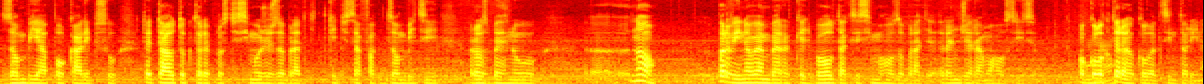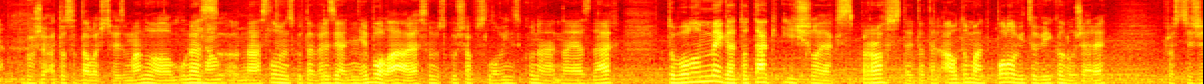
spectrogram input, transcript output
zombie apokalypsu. To je to auto, ktoré proste si môžeš zobrať, keď sa fakt zombíci rozbehnú. Uh, no, 1. november, keď bol, tak si si mohol zobrať Rangera, mohol si ísť okolo No. ktoréhokoľvek cintorína. Bože, a to sa dalo ešte aj s manuálom. U nás No. na Slovensku tá verzia nebola a ja som ju skúšal v Slovensku na, na jazdách. To bolo mega, to tak išlo, jak sprosté. To ten automat polovicu výkonu žere. Proste, že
